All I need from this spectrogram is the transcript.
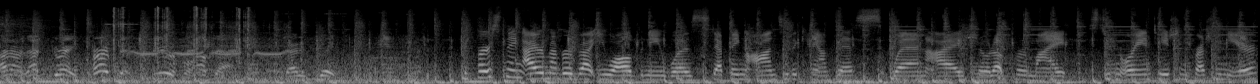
I know, that's great. Perfect. Beautiful. Love that. That is great. The first thing I remember about UAlbany was stepping onto the campus when I showed up for my student orientation freshman year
